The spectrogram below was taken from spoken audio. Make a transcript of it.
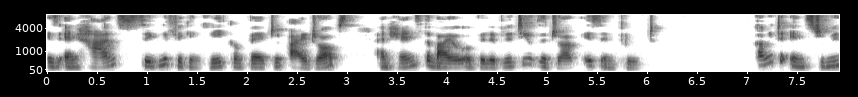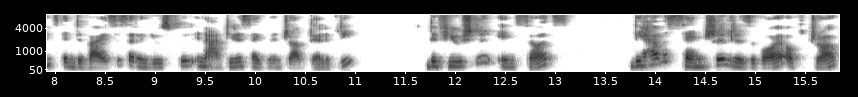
is enhanced significantly compared to eye drops, and hence the bioavailability of the drug is improved. Coming to instruments and devices that are useful in anterior segment drug delivery, diffusional inserts. They have a central reservoir of drug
